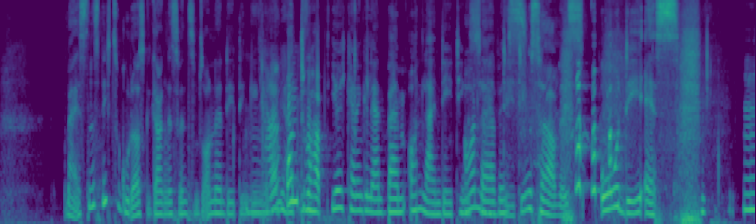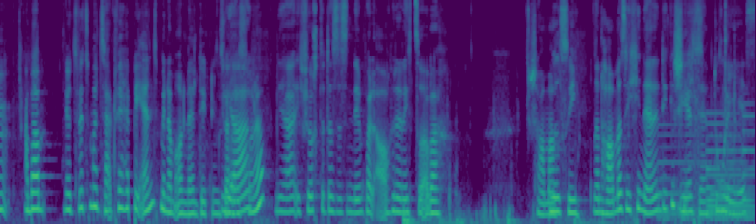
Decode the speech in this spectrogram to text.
meistens nicht so gut ausgegangen ist, wenn es ums Online-Dating ging. Ja, Und wo habt ihr euch kennengelernt? Beim Online-Dating-Service. Online-Dating-Service. ODS. Aber jetzt wird es mal Zeit für Happy End mit einem Online-Dating-Service, Ja, oder? ja, ich fürchte, das ist in dem Fall auch wieder nicht so, aber schauen wir. We'll see. Dann hauen wir sich hinein in die Geschichte. Yes, do it. Yes.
